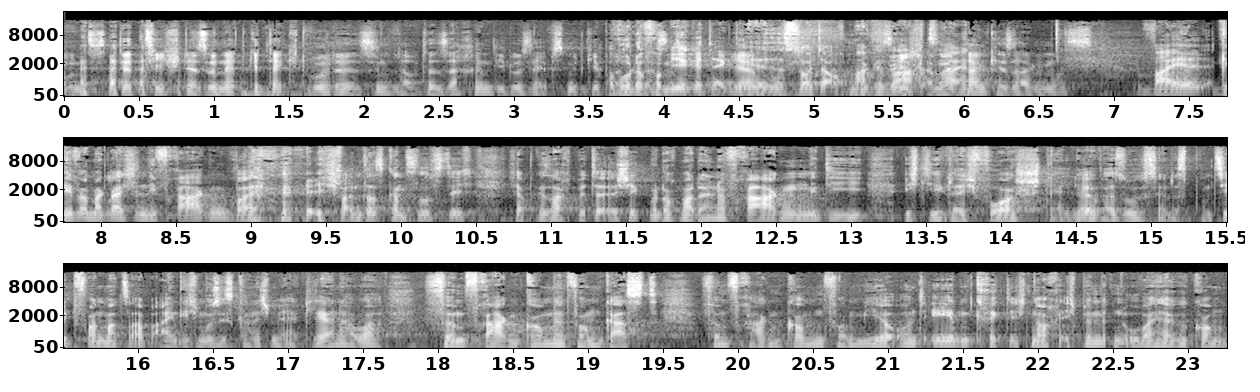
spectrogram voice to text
Und der Tisch, der so nett gedeckt wurde, sind lauter Sachen, die du selbst mitgebracht wurde hast. Wurde von mir gedeckt. Ja, das sollte auch mal gesagt ich einmal sein. Danke sagen muss. Weil, gehen wir mal gleich in die Fragen, weil ich fand das ganz lustig. Ich habe gesagt, bitte schick mir doch mal deine Fragen, die ich dir gleich vorstelle, weil so ist ja das Prinzip von WhatsApp. Eigentlich muss ich es gar nicht mehr erklären, aber fünf Fragen kommen vom Gast, fünf Fragen kommen von mir und eben kriegte ich noch, ich bin mit dem Uber hergekommen,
